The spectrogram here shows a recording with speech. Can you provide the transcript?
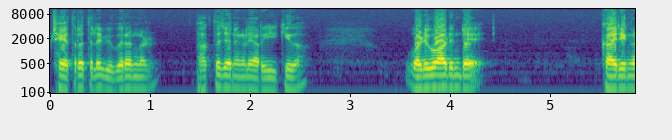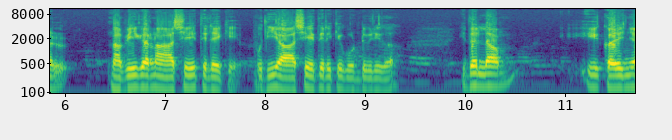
ക്ഷേത്രത്തിലെ വിവരങ്ങൾ ഭക്തജനങ്ങളെ അറിയിക്കുക. വഴിപാടിന്റെ കാര്യങ്ങൾ നവീകരണ ആശയത്തിലേക്ക് പുതിയ ആശയത്തിലേക്ക് കൊണ്ടുവരിക. ഇതെല്ലാം ഈ കഴിഞ്ഞ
